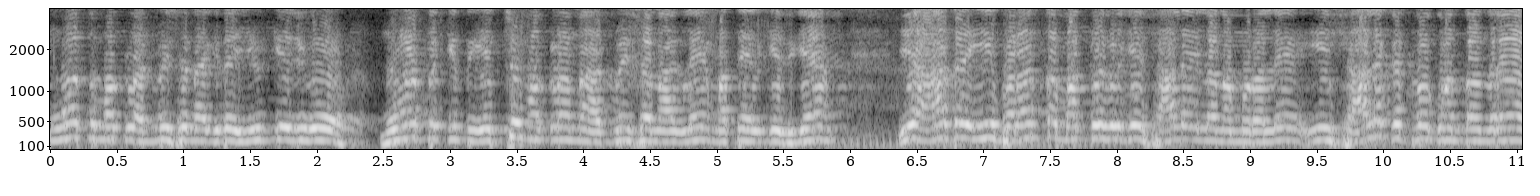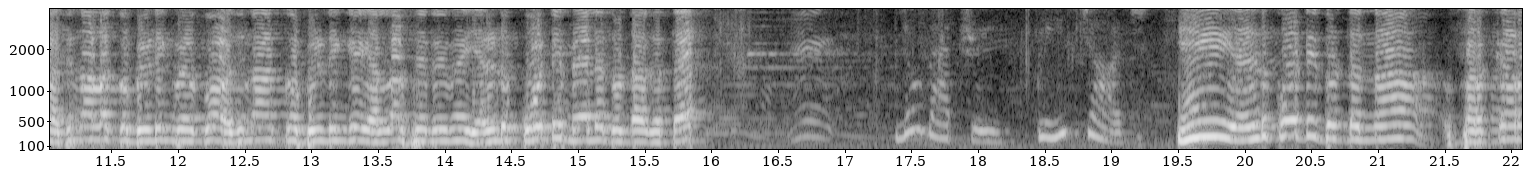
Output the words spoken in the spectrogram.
ಮೂವತ್ತು ಮಕ್ಕಳು ಅಡ್ಮಿಷನ್ ಆಗಿದೆ ಯು ಕೆ ಜಿಗೂ ಮೂವತ್ತಕ್ಕಿಂತ ಹೆಚ್ಚು ಮಕ್ಕಳನ್ನ ಅಡ್ಮಿಷನ್ ಆಗಲಿ ಮತ್ತೆ ಎಲ್ ಕೆ ಜಿಗೆ ಈ ಆದ್ರೆ ಈ ಬರೋಂತ ಮಕ್ಕಳುಗಳಿಗೆ ಶಾಲೆ ಇಲ್ಲ ನಮ್ಮೂರಲ್ಲಿ. ಈ ಶಾಲೆ ಕಟ್ಟಬೇಕು ಅಂತಂದ್ರೆ ಹದಿನಾಲ್ಕು ಬಿಲ್ಡಿಂಗ್ ಬೇಕು. ಹದಿನಾಲ್ಕು ಬಿಲ್ಡಿಂಗ್ ಎಲ್ಲ ಸೇರಿ ಎರಡು ಕೋಟಿ ಮೇಲೆ ದುಡ್ಡಾಗುತ್ತೆ. ಈ ಎರಡು ಕೋಟಿ ದುಡ್ಡನ್ನ ಸರ್ಕಾರ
